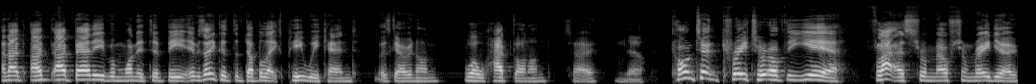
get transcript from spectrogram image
and I, I, I barely even wanted to be. It was only because the double XP weekend was going on. Well, had gone on. So, Yeah. content creator of the year: Flatters from Maelstrom Radio,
